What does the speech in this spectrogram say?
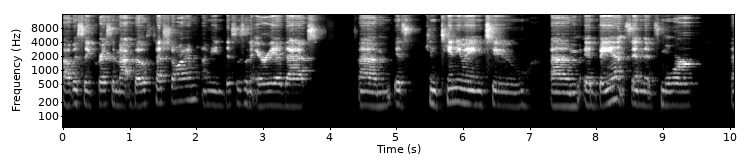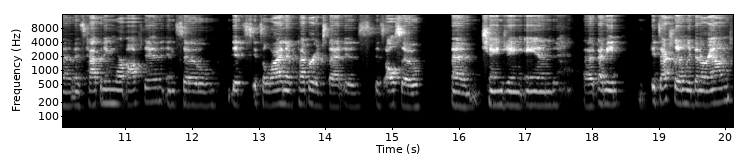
obviously Chris and Matt both touched on, I mean, this is an area that um, is continuing to um, advance and it's more Um, it's happening more often, and so it's it's a line of coverage that is is also um, changing. And uh, I mean, it's actually only been around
